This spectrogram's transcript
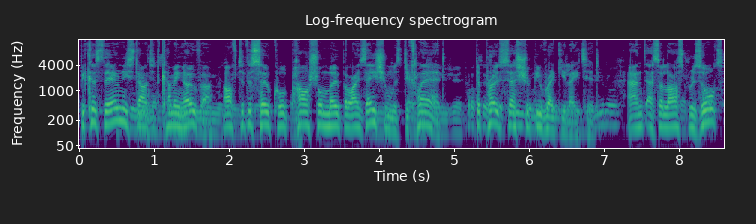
because they only started coming over after the so called partial mobilization was declared. The process should be regulated, and as a last resort,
